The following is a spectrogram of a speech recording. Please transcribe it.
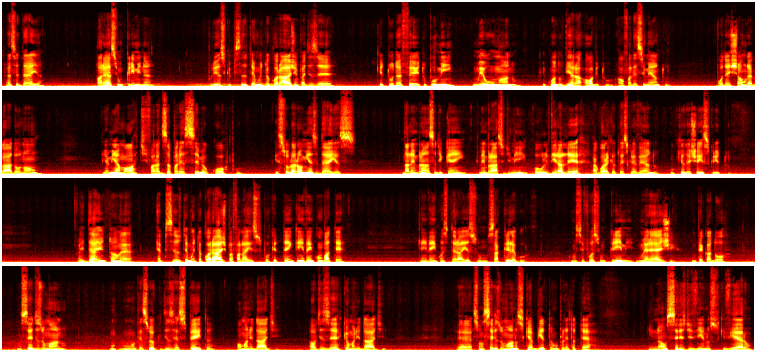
Essa ideia parece um crime, né? Por isso que precisa ter muita coragem para dizer que tudo é feito por mim, um eu humano, que quando vier a óbito, ao falecimento, vou deixar um legado ou não, e a minha morte fará desaparecer meu corpo e sobrarão minhas ideias, na lembrança de quem lembrasse de mim ou vir a ler, agora que eu estou escrevendo, o que eu deixei escrito. A ideia então é: é preciso ter muita coragem para falar isso, porque tem quem vem combater quem vem considerar isso um sacrílego, como se fosse um crime, um herege, um pecador, um ser desumano, um, uma pessoa que desrespeita a humanidade, ao dizer que a humanidade é, são seres humanos que habitam o planeta Terra e não seres divinos que vieram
